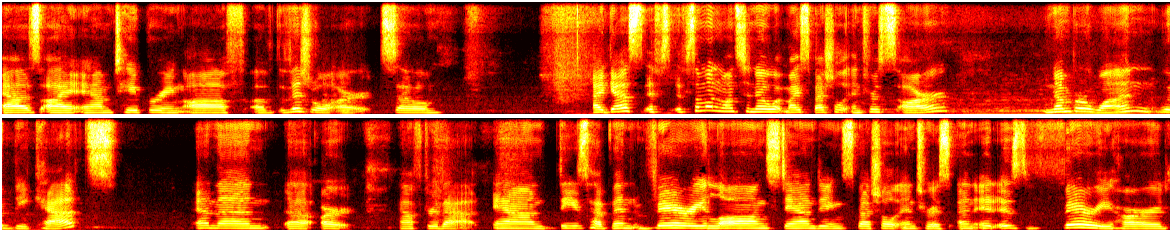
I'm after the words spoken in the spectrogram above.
as I am tapering off of the visual art. So I guess if, if someone wants to know what my special interests are, number one would be cats and then uh, art after that. And these have been very long standing special interests, and it is very hard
